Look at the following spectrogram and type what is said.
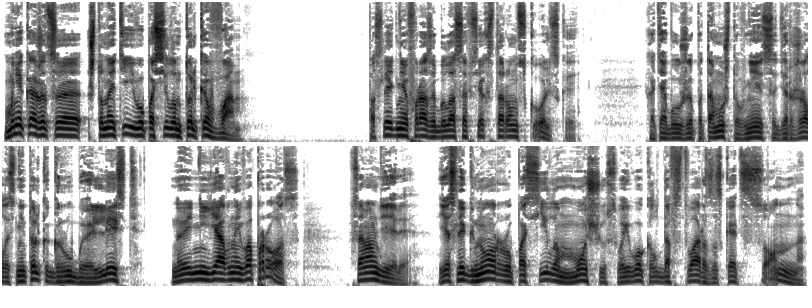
Мне кажется, что найти его по силам только вам. Последняя фраза была со всех сторон скользкой. Хотя бы уже потому, что в ней содержалась не только грубая лесть, но и неявный вопрос. В самом деле, если Гнорру по силам мощью своего колдовства разыскать сонно,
